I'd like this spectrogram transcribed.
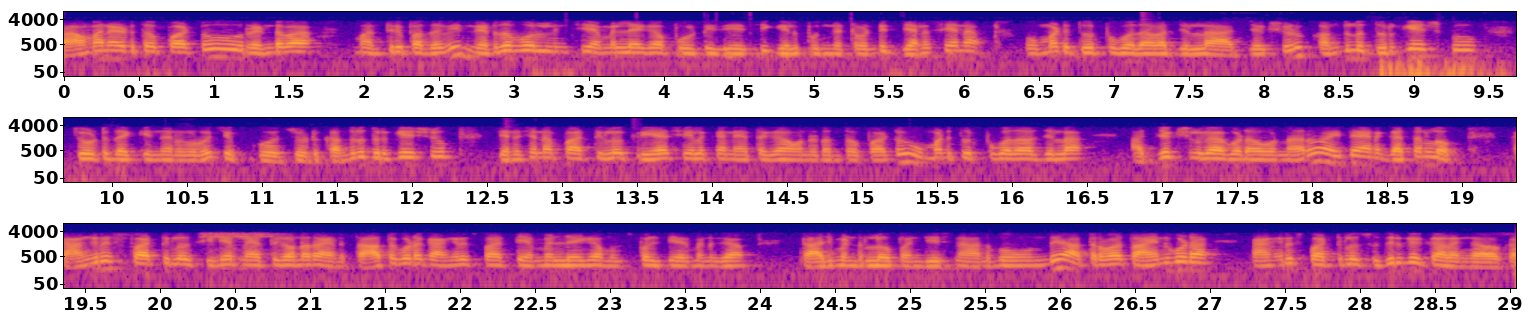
రామానాయుడుతో పాటు రెండవ మంత్రి పదవి నిడదబోలు నుంచి ఎమ్మెల్యేగా పోటీ చేసి గెలుపొందినటువంటి జనసేన ఉమ్మడి తూర్పు గోదావరి జిల్లా అధ్యక్షుడు కందుల దుర్గేష్కు చోటు దక్కిందని కూడా చెప్పుకోవచ్చు. కందుల దుర్గేష్ జనసేన పార్టీలో క్రియాశీలక నేతగా ఉండడంతో పాటు ఉమ్మడి తూర్పు గోదావరి జిల్లా అధ్యక్షులుగా కూడా ఉన్నారు. అయితే ఆయన గతంలో కాంగ్రెస్ పార్టీలో సీనియర్ నేతగా ఉన్నారు. ఆయన తాత కూడా కాంగ్రెస్ పార్టీ ఎమ్మెల్యేగా మున్సిపల్ చైర్మన్గా రాజమండ్రిలో పనిచేసిన అనుభవం ఉంది. ఆ తర్వాత ఆయన కూడా కాంగ్రెస్ పార్టీలో సుదీర్ఘకాలంగా ఒక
